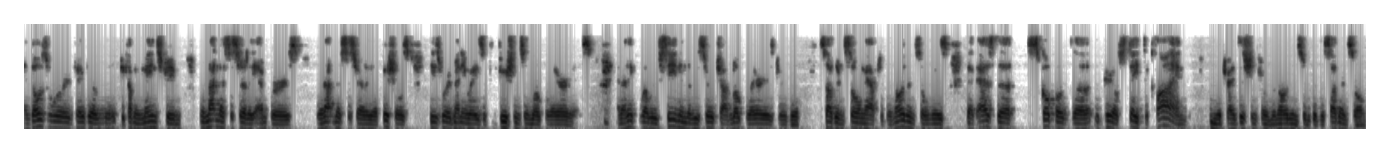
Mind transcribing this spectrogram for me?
And those who were in favor of it becoming mainstream were not necessarily emperors, were not necessarily officials. These were in many ways the Confucians in local areas. And I think what we've seen in the research on local areas during the Southern Song after the Northern Song is that as the scope of the imperial state declined, in the transition from the northern Song to the southern Song.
